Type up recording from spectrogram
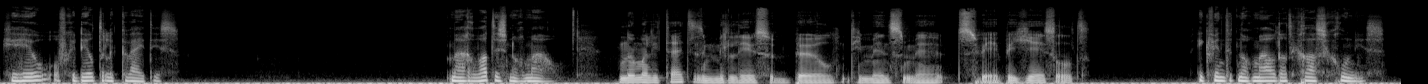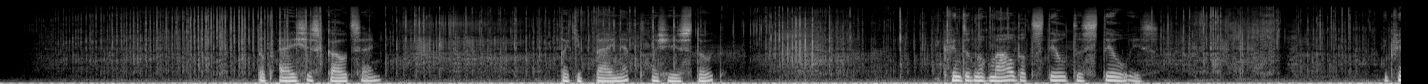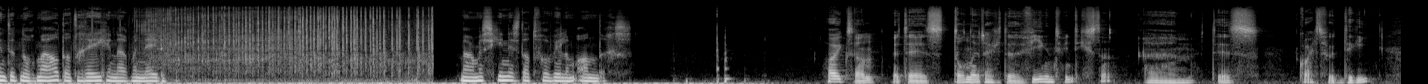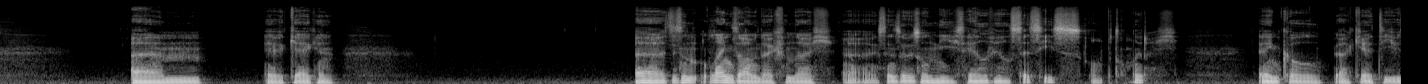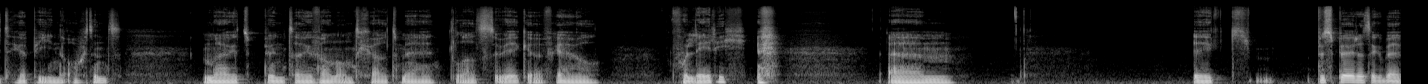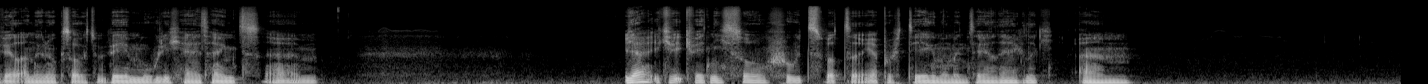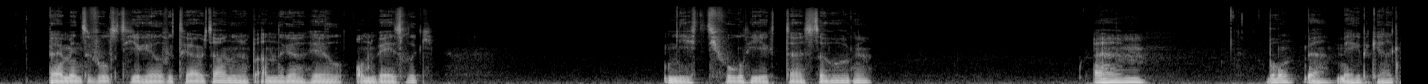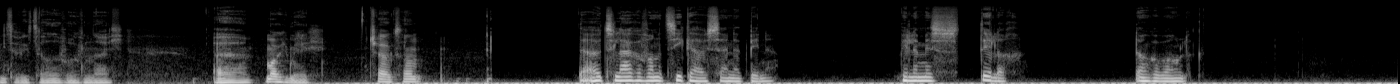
geheel of gedeeltelijk kwijt is. Maar wat is normaal? Normaliteit is een middeleeuwse beul die mensen met zwepen gezelt. Ik vind het normaal dat gras groen is. Dat ijsjes koud zijn. Dat je pijn hebt als je je stoot. Ik vind het normaal dat stilte stil is. Ik vind het normaal dat regen naar beneden valt. Maar misschien is dat voor Willem anders. Hoi Xan, het is donderdag de 24e. Um, het is kwart voor drie. Um, even kijken. Uh, het is een langzame dag vandaag. Uh, er zijn sowieso niet heel veel sessies op donderdag. Enkel creatieve therapie in de ochtend. Maar het punt daarvan ontgaat mij de laatste weken vrijwel volledig. um, ik bespeur dat er bij veel anderen ook een soort weemoedigheid hangt. Um, ja, ik, ik weet niet zo goed wat te rapporteren momenteel eigenlijk. Um, bij mensen voelt het hier heel vertrouwd aan en op anderen heel onwezenlijk. Niet het gevoel hier thuis te horen. Um, bon, ja, meer heb ik eigenlijk niet te vertellen voor vandaag. Uh, morgen meer. Ciao, Xan. De uitslagen van het ziekenhuis zijn net binnen. Willem is stiller dan gewoonlijk.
